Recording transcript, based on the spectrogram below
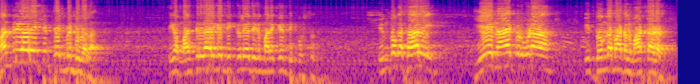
మంత్రి గారే ఇచ్చిన స్టేట్మెంట్ ఇవాళ. ఇక మంత్రి గారికే దిక్కు లేదు ఇక మనకే దిక్కు వస్తుంది? ఇంకొకసారి ఏ నాయకుడు కూడా ఈ దొంగ మాటలు మాట్లాడాడు.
